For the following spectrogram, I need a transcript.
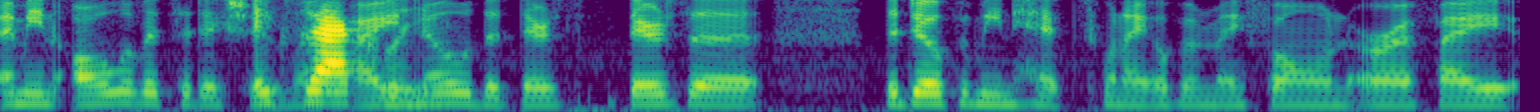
I mean, all of it's addiction. Exactly. Like, I know that there's there's a the dopamine hits when I open my phone, or if I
